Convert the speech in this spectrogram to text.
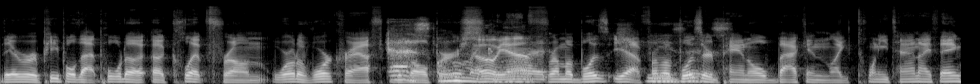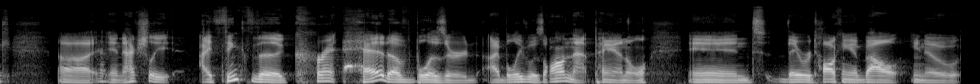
there were people that pulled a, a clip from world of warcraft Yes! developers. My Oh, yeah. From a blizz yeah from a blizzard panel back in like 2010 i think. Uh and actually i think the current head of blizzard i believe was on that panel and they were talking about you know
